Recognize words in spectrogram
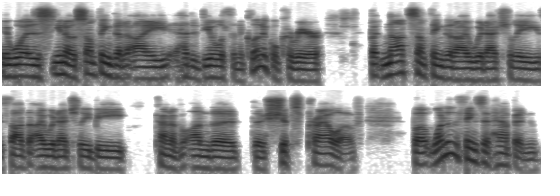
It was you know something that I had to deal with in a clinical career, but not something that I would actually thought that I would actually be kind of on the the ship's prow of. But one of the things that happened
